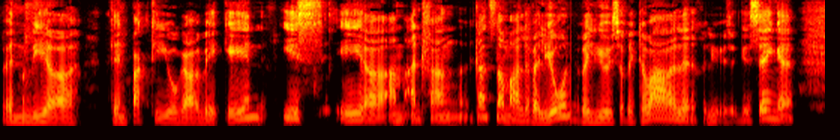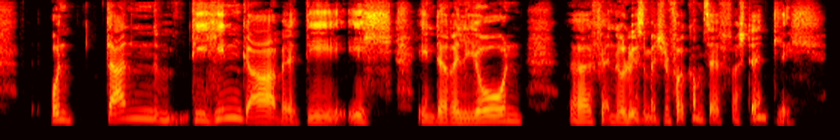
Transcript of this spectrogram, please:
Wenn wir den Bhakti Yoga Weg gehen, ist eher am Anfang ganz normale Religion, religiöse Rituale, religiöse Gesänge und dann die Hingabe, die ich in der Religion äh, für einen religiösen Menschen vollkommen selbstverständlich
